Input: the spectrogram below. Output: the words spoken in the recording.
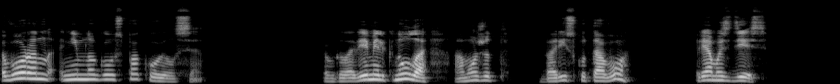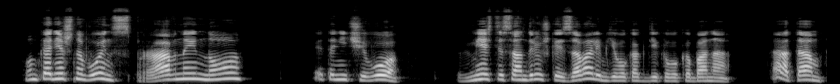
Ворон немного успокоился. В голове мелькнуло, а может, Бориску того? Прямо здесь. Он, конечно, воин справный, но... Это ничего. Вместе с Андрюшкой завалим его, как дикого кабана. А там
